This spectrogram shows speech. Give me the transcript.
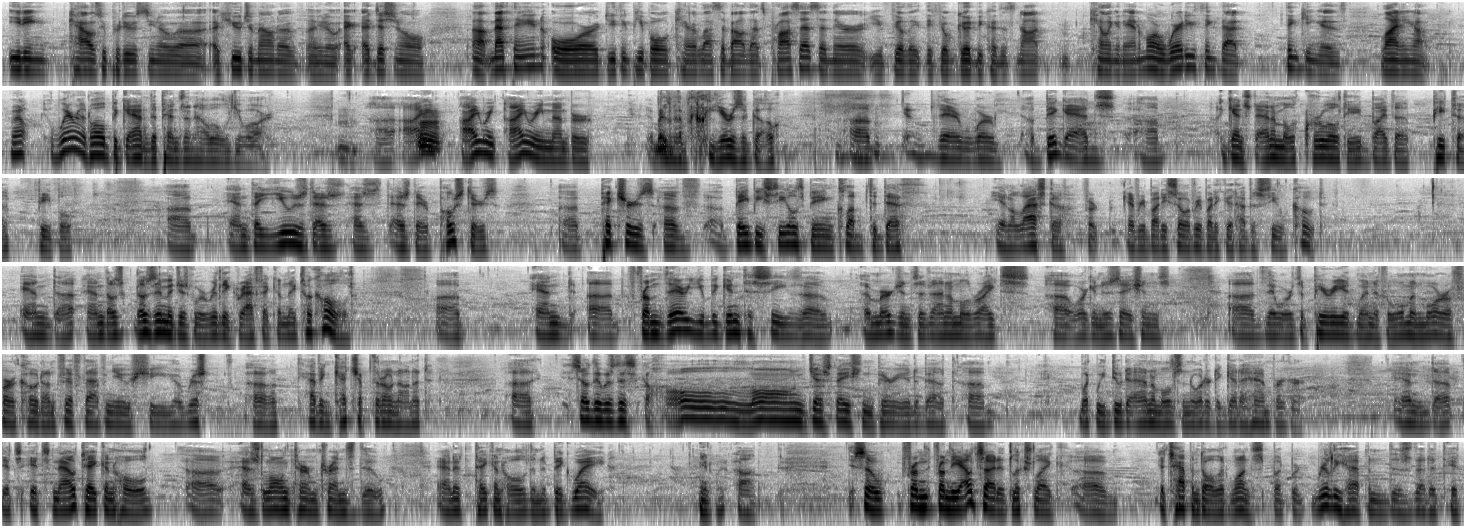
eating cows who produce you know a, huge amount of you know a- additional uh, methane or do you think people care less about that's process and they're you feel they, they feel good because it's not killing an animal? Or where do you think that thinking is lining up? Well, where it all began depends on how old you are. Uh, I I, re- I remember years ago uh, there were uh, big ads uh, against animal cruelty by the PETA people, uh, and they used as as as their posters uh, pictures of uh, baby seals being clubbed to death in Alaska for everybody, so everybody could have a seal coat and uh, and those those images were really graphic, and they took hold. Uh, and uh, from there, you begin to see the emergence of animal rights uh, organizations. There was a period when, if a woman wore a fur coat on Fifth Avenue, she risked having ketchup thrown on it. So there was this whole long gestation period about uh, what we do to animals in order to get a hamburger and uh, it's it's now taken hold uh, as long-term trends do, and it's taken hold in a big way. You know, uh, so from from the outside, it looks like uh, it's happened all at once, but what really happened is that it, it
